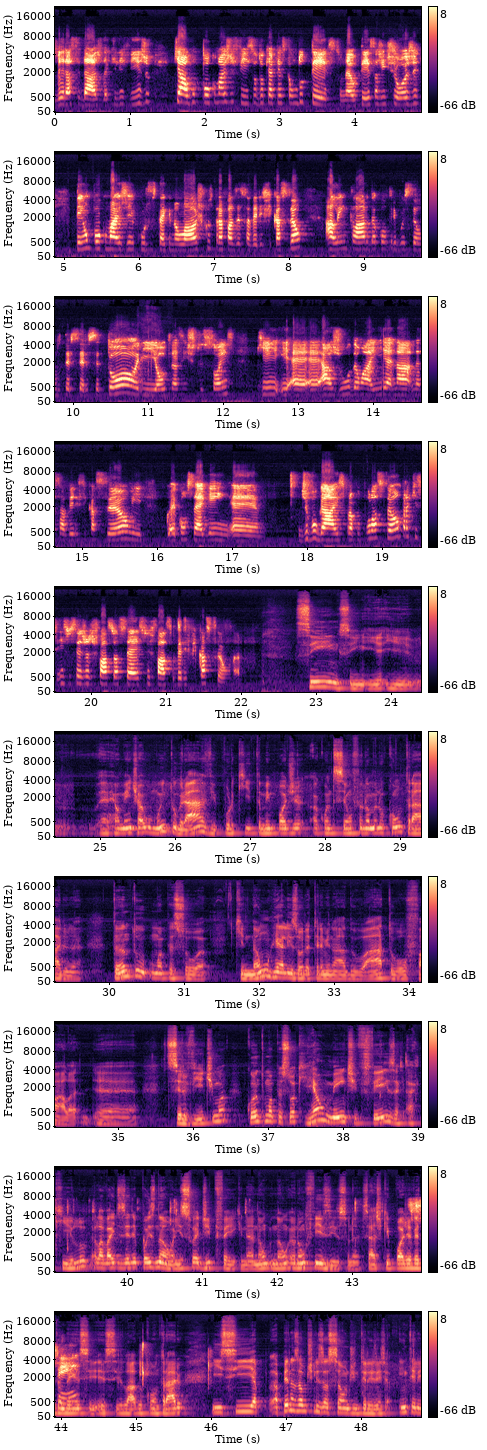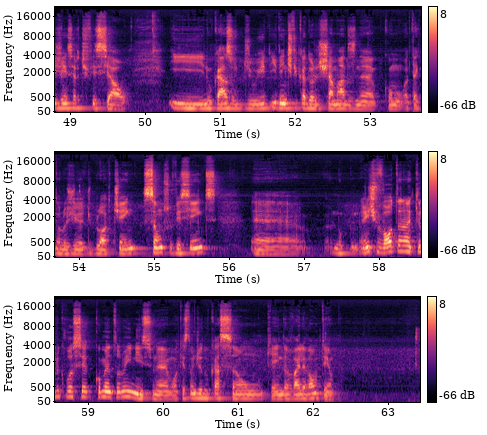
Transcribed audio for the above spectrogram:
veracidade daquele vídeo, que é algo um pouco mais difícil do que a questão do texto, né? O texto a gente hoje tem um pouco mais de recursos tecnológicos para fazer essa verificação, além, claro, da contribuição do terceiro setor e outras instituições que é, é, ajudam aí na, nessa verificação e é, conseguem é, divulgar isso para a população para que isso seja de fácil acesso e fácil verificação, né? Sim, sim, e, e é realmente algo muito grave porque também pode acontecer um fenômeno contrário, né? Tanto uma pessoa que não realizou determinado ato ou fala é, ser vítima, quanto uma pessoa que realmente fez aquilo, ela vai dizer depois, não, isso é deepfake, né? Não, não, eu não fiz isso, né? Você acha que pode haver Sim. também esse, esse lado contrário? E se a, apenas a utilização de inteligência, inteligência artificial e, no caso de um identificador de chamadas, né, como a tecnologia de blockchain, são suficientes, é, no, a gente volta naquilo que você comentou no início, né? Uma questão de educação que ainda vai levar um tempo.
